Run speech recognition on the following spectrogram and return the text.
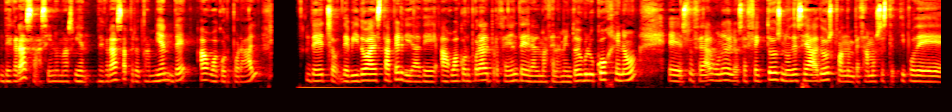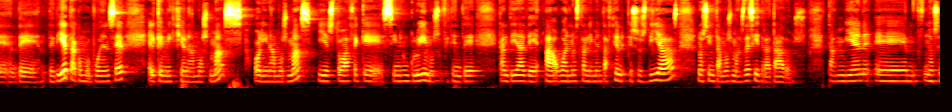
de grasa, sino más bien de grasa, pero también de agua corporal de hecho, debido a esta pérdida de agua corporal procedente del almacenamiento de glucógeno, eh, sucede alguno de los efectos no deseados cuando empezamos este tipo de, dieta, como pueden ser el que miccionamos más, orinamos más, y esto hace que si no incluimos suficiente cantidad de agua en nuestra alimentación esos días, nos sintamos más deshidratados. También eh, nos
